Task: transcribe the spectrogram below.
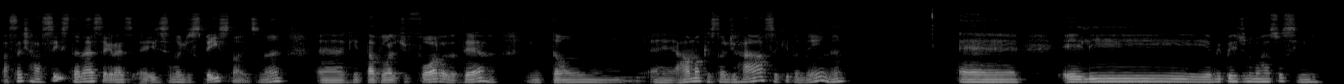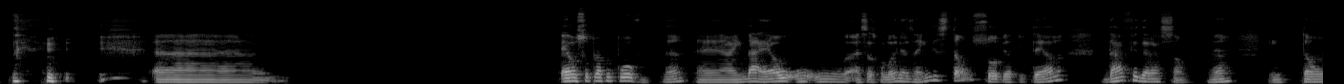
bastante racista, né? Eles chamam de Space Knights, né? É, quem está do lado de fora da Terra. Então, é, há uma questão de raça aqui também, né? É, ele... Eu me perdi no meu raciocínio. uh é o seu próprio povo, né? É, ainda é o, o, essas colônias ainda estão sob a tutela da federação, né? Então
